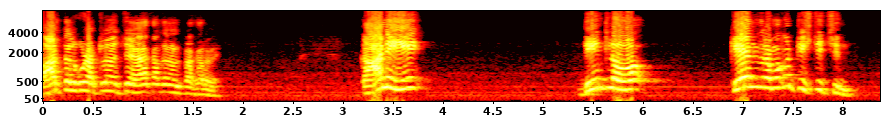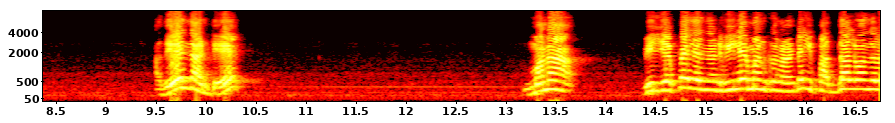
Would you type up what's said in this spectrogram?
వార్తలు కూడా అట్లనే వచ్చాయి ఆ కథనాల ప్రకారమే. కానీ దీంట్లో కేంద్రం ఒక టిస్ట్ ఇచ్చింది. అదేంటంటే మన వీళ్ళు చెప్పేది ఏంటంటే వీళ్ళేమనుకున్నారు అంటే ఈ పద్నాలుగు వందల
